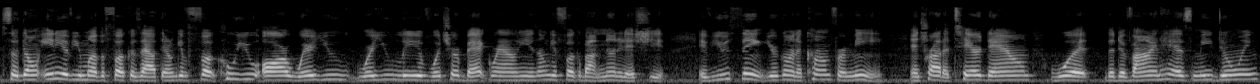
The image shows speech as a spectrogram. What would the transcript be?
So don't any of you motherfuckers out there, don't give a fuck who you are, where you where you live, what your background is. I don't give a fuck about none of that shit. If you think you're gonna come for me and try to tear down what the divine has me doing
